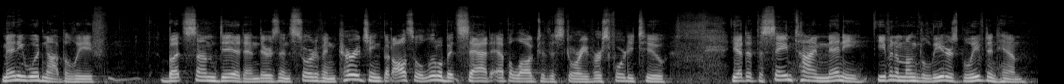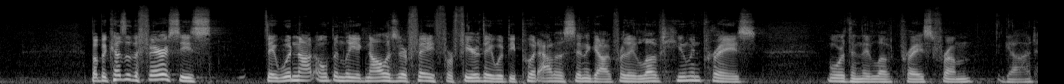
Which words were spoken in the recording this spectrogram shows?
Many would not believe, but some did. And there's a sort of encouraging, but also a little bit sad epilogue to the story. Verse 42 Yet at the same time, many, even among the leaders, believed in him. But because of the Pharisees, they would not openly acknowledge their faith for fear they would be put out of the synagogue, for they loved human praise more than they loved praise from God.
